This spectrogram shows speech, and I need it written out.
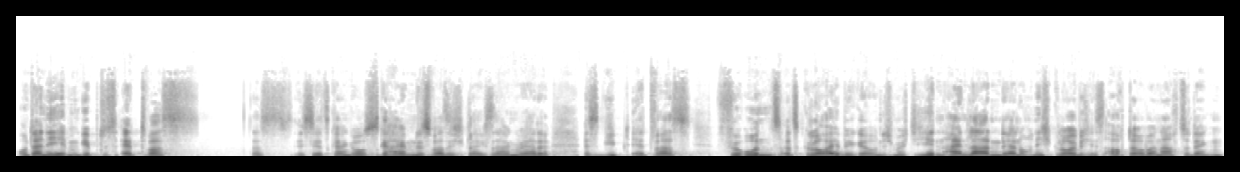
Und daneben gibt es etwas, das ist jetzt kein großes Geheimnis, was ich gleich sagen werde. Es gibt etwas für uns als Gläubige, und ich möchte jeden einladen, der noch nicht gläubig ist, auch darüber nachzudenken,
